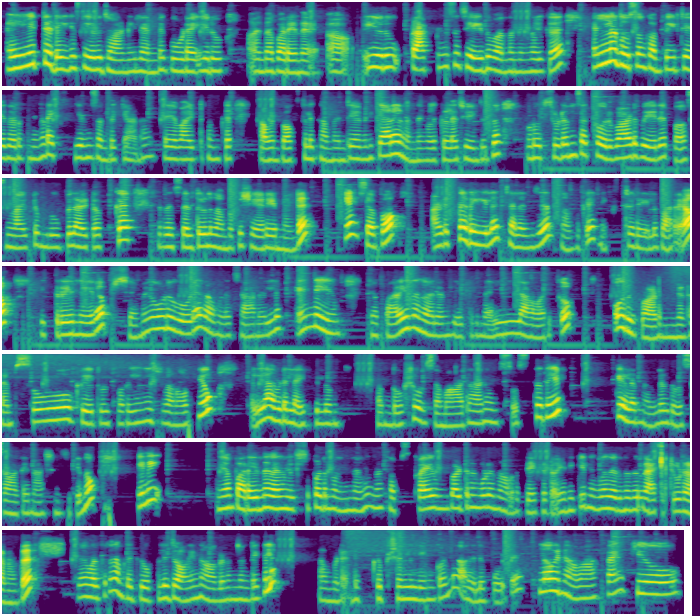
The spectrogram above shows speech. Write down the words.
എയ്റ്റ് ഡേയ്സ് ഈ ഒരു ജേർണിയിൽ എന്റെ കൂടെ ഈ ഒരു എന്താ പറയുന്നത് ഈ ഒരു പ്രാക്ടീസ് ചെയ്തു വന്ന നിങ്ങൾക്ക് എല്ലാ ദിവസവും കംപ്ലീറ്റ് ചെയ്തവർക്ക് നിങ്ങളുടെ എക്സ്പീരിയൻസ് എന്തൊക്കെയാണ്? ദയവായിട്ട് നമുക്ക് കമന്റ് ബോക്സിൽ കമന്റ് ചെയ്യാം. എനിക്ക് അറിയണം നിങ്ങൾക്കുള്ള ചേഞ്ചസ് നമ്മുടെ സ്റ്റുഡൻസ് ഒക്കെ ഒരുപാട് പേര് പേഴ്സണലായിട്ടും ഗ്രൂപ്പിലായിട്ടും ഒക്കെ റിസൾട്ടുകൾ നമുക്ക് ഷെയർ ചെയ്യുന്നുണ്ട്. യെസ് അപ്പോൾ അടുത്ത ഡേയിലെ ചലഞ്ച് നമുക്ക് നെക്സ്റ്റ് ഡേയിൽ പറയാം. ഇത്രയും നേരം ക്ഷമയോടുകൂടെ നമ്മുടെ ചാനലിൽ എന്നെയും ഞാൻ പറയുന്ന കാര്യം കേട്ടിരുന്ന എല്ലാവർക്കും ഒരുപാട് I'm so grateful for each one of you എല്ലാവരുടെ ലൈഫിലും സന്തോഷവും സമാധാനവും സ്വസ്ഥതയും ഒക്കെയുള്ള നല്ലൊരു ദിവസമാകട്ടെ എന്ന് ആശംസിക്കുന്നു. ഇനി ഞാൻ പറയുന്ന കാര്യങ്ങൾ ഇഷ്ടപ്പെടുന്നുണ്ടെങ്കിൽ ഞാൻ സബ്സ്ക്രൈബ് ബട്ടണും കൂടി ഒന്ന് അവിടത്തേക്ക് കേട്ടോ എനിക്ക് നിങ്ങൾ തരുന്നത് ഗ്രാറ്റിറ്റ്യൂഡ് ആണത്. അതേപോലെ തന്നെ നമ്മുടെ ഗ്രൂപ്പിൽ ജോയിൻ ആകണം എന്നുണ്ടെങ്കിൽ നമ്മുടെ ഡിസ്ക്രിപ്ഷനിൽ ലിങ്ക് ഉണ്ട്. അതിൽ പോയിട്ട് ലോയിൻ ആവാം. Thank you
